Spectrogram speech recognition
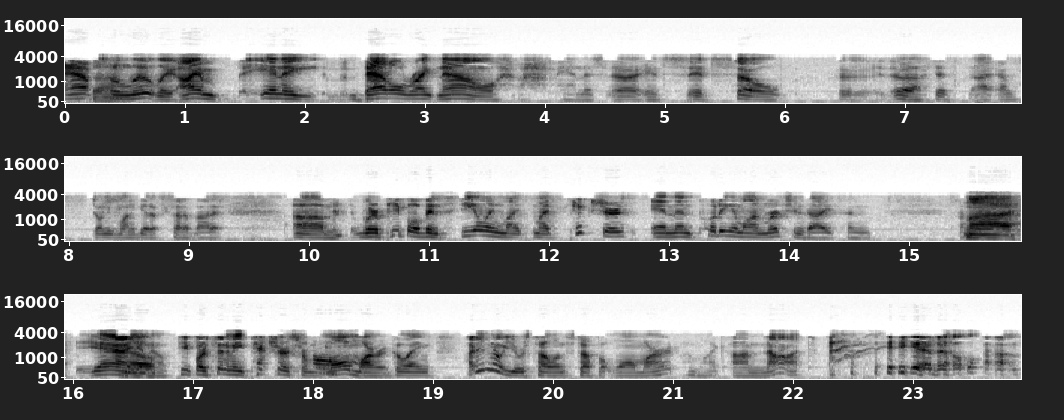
Absolutely. I am in a battle right now. Oh, man, this uh, it's it's so uh, uh, this, I I'm, don't even want to get upset about it. Um, where people have been stealing my my pictures and then putting them on merchandise and uh, yeah, no. you know, people are sending me pictures from Walmart going, I didn't know you were selling stuff at Walmart. I'm like, I'm not. you know. Um,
